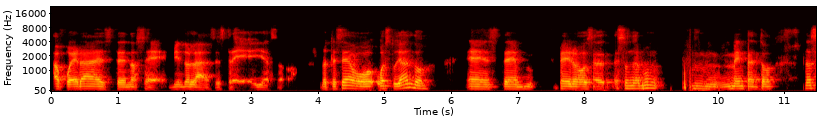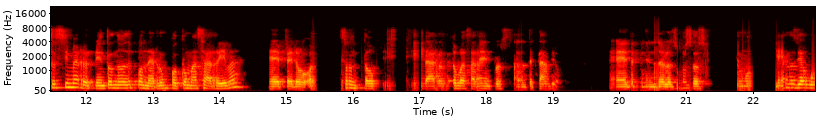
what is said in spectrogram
afuera, este, no sé, viendo las estrellas o lo que sea, o, estudiando. Este, pero, o sea, es un álbum, mm, me encantó. No sé si me arrepiento no de ponerlo un poco más arriba, eh, pero es un top y la rato va a estar en constante cambio, eh, dependiendo de los gustos. Como ya nos dio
